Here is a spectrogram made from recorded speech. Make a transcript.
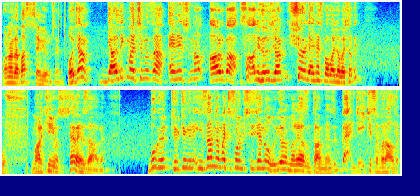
ona da bas. Seviyorum seni. Hocam geldik maçımıza. Enes Ünal, Arda, Salih Özcan. Şöyle Enes babayla başladık. Uf, Marquinhos severiz abi. Bugün Türk'ün günü İzlanda maçı sonucu sizce ne olur? Yorumlara yazın tahminlerinizi. Bence 2-0 aldık.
